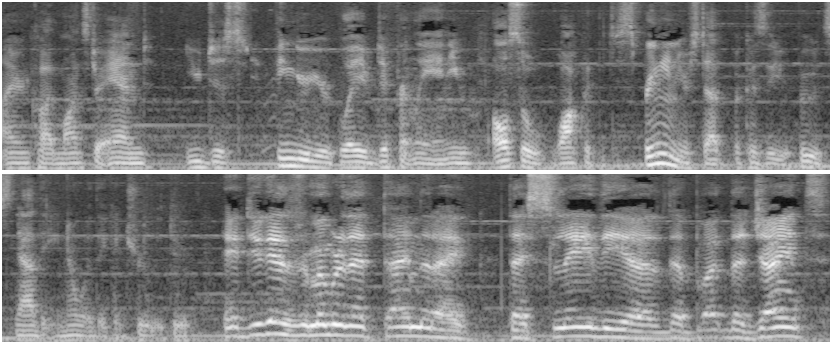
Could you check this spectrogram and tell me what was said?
ironclad monster and you just finger your glaive differently and you also walk with a spring in your step because of your boots now that you know what they can truly do Hey, do you guys remember that time that I that I slay the uh, the the giant?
